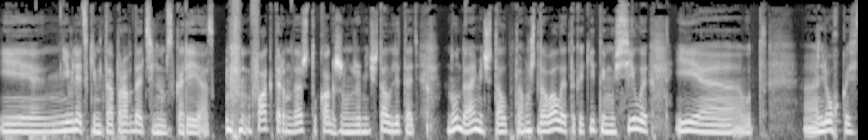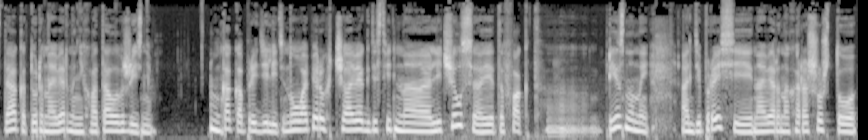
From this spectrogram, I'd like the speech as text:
и не является каким-то оправдательным, скорее, а фактором, да, что как же он же мечтал летать. Ну да, мечтал, потому что давало это какие-то ему силы и э, вот легкость, да, которой, наверное, не хватало в жизни. Как определить? Ну, во-первых, человек действительно лечился, и это факт э, признанный от депрессии. И, наверное, хорошо, что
